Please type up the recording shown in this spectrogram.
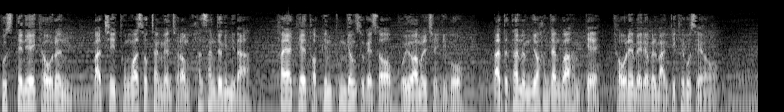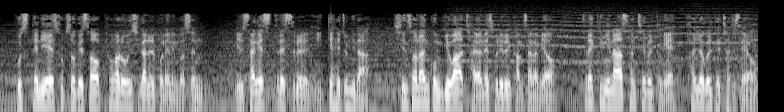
부스테니의 겨울은 마치 동화 속 장면처럼 환상적입니다. 하얗게 덮인 풍경 속에서 고요함을 즐기고 따뜻한 음료 한 잔과 함께 겨울의 매력을 만끽해보세요. 부스테니의 숲속에서 평화로운 시간을 보내는 것은 일상의 스트레스를 잊게 해줍니다. 신선한 공기와 자연의 소리를 감상하며 트레킹이나 산책을 통해 활력을 되찾으세요.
